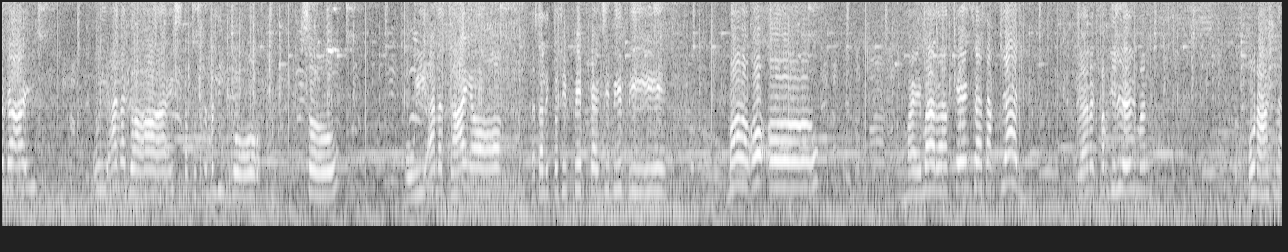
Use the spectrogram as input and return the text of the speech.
na guys. Uwi na guys. Tapos na maligo. So, uwi na tayo. Nasa likod si Pip kay si Bibi. Ma, oo. -oh. May maraking sasakyan. Kaya nagpagili na naman. Una sila.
